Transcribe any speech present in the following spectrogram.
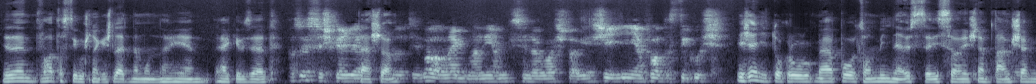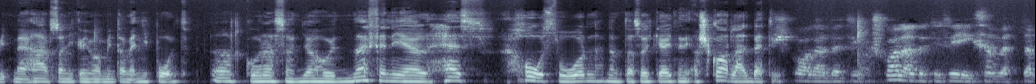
De fantasztikusnak is lehetne mondani ilyen elképzelt. Az összes könyvet Társam. tudod, hogy valahol megvan ilyen viszonylag vastag, és így ilyen fantasztikus. És ennyit tudok róluk, mert a polcon minden össze-vissza, és nem találunk semmit, mert háromszor annyi könyv van, mint amennyi polt. Akkor azt mondja, hogy Nathaniel Hess Hawthorne, nem tudom, hogy kell ejteni, a skarlát betű. Skarlátbetű. A skarlátbetűt végig szenvedtem.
